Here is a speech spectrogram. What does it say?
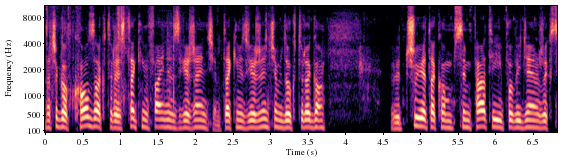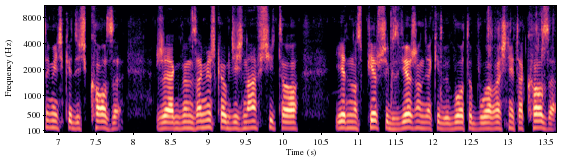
Dlaczego koza, która jest takim fajnym zwierzęciem, takim zwierzęciem, do którego czuję taką sympatię i powiedziałem, że chcę mieć kiedyś kozę, że jakbym zamieszkał gdzieś na wsi, to jedno z pierwszych zwierząt, jakie by było, to była właśnie ta koza.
